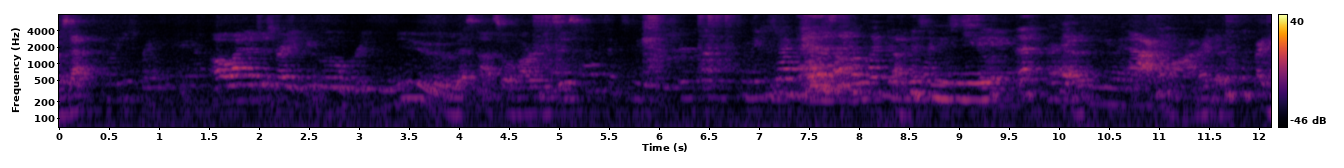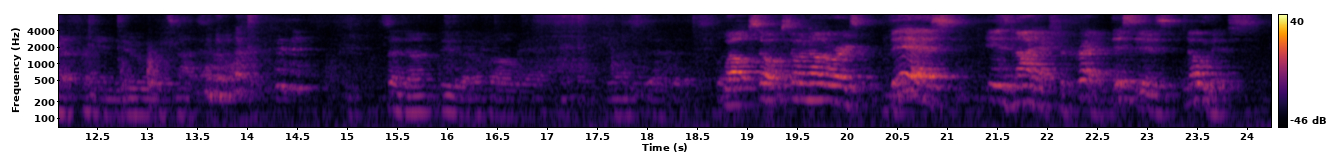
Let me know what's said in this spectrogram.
what's that? Can we just write the trainer? Oh, why not just write a cute little Greek nu? That's not so hard, is it? All six meters, you're, can we just? Yeah, but it doesn't look like the difference in Just new saying. or AU. Ah, come on, write a, write a freaking nu, it's not so hard. So don't do the overall reaction. You want us to have it split. Well, so, so in other words, this is not extra credit. This is know this.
